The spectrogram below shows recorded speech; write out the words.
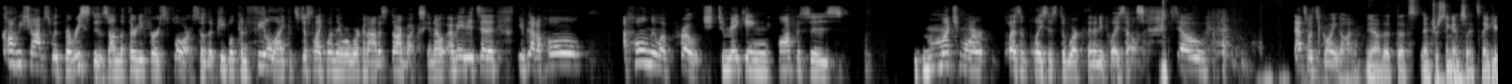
coffee shops with baristas on the 31st floor so that people can feel like it's just like when they were working out of Starbucks, you know? I mean, it's a you've got a whole a whole new approach to making offices much more pleasant places to work than any place else. Mm. So that's what's going on. Yeah, that that's interesting insights. Thank you.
